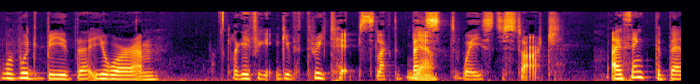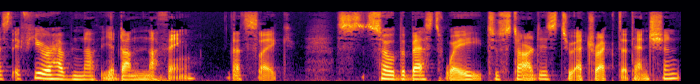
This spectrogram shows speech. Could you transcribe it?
What would be the your um, like if you give three tips, like the Yeah. best ways to start? I think the best if you have not you done nothing, that's like so the best way to start is to attract attention.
